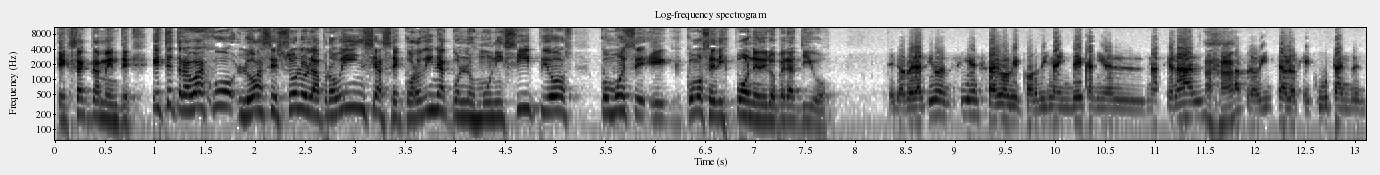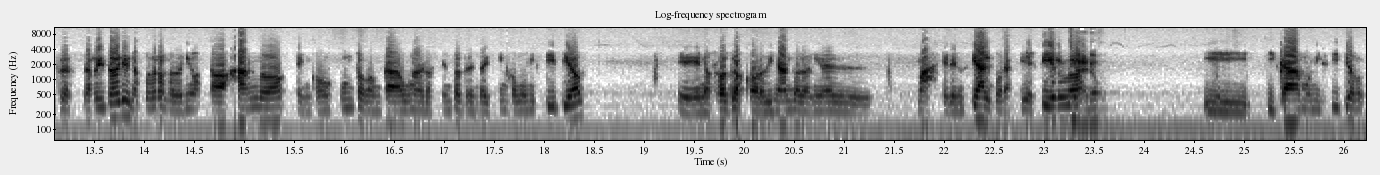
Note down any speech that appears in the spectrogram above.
Exactamente. ¿Este trabajo lo hace solo la provincia? ¿Se coordina con los municipios? ¿Cómo, es, eh, cómo se dispone del operativo? El operativo en sí es algo que coordina INDEC a nivel nacional, la provincia lo ejecuta dentro de su territorio y nosotros lo venimos trabajando en conjunto con cada uno de los 135 municipios eh, nosotros coordinándolo a nivel más gerencial, por así decirlo. Y, cada municipio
